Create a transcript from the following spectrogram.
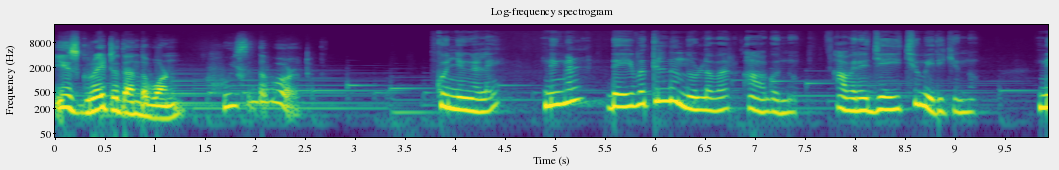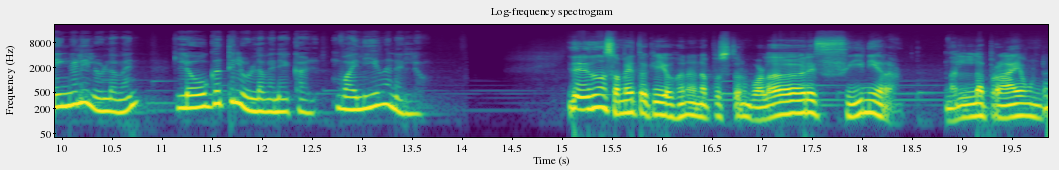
is greater than the one who is in the world കുഞ്ഞുങ്ങളെ നിങ്ങൾ ദൈവത്തിൽ നിന്നുള്ളവർ ആകുന്നു. അവരെ ജയിച്ചുമിരിക്കുന്നു നിങ്ങളിലുള്ളവൻ ലോകത്തിലുള്ളവനേക്കാൾ വലിയവനല്ലോ. ഇത് എഴുതുന്ന സമയത്തൊക്കെ യോഹനാൻ പുസ്തകം വളരെ സീനിയറാണ് നല്ല പ്രായമുണ്ട്.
